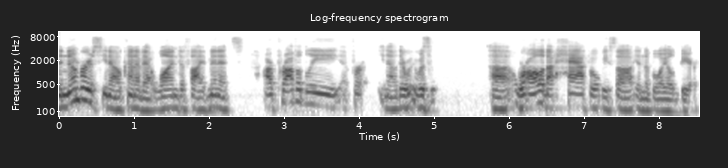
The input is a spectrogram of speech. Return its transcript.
the numbers, you know, kind of at one to five minutes, are probably for you know there was uh, were all about half of what we saw in the boiled beer.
